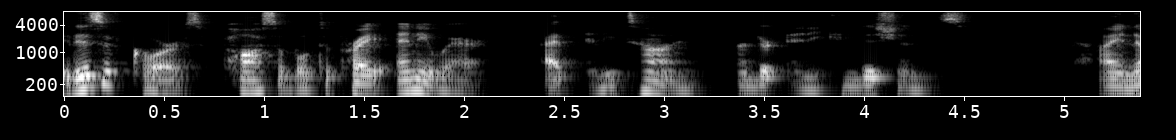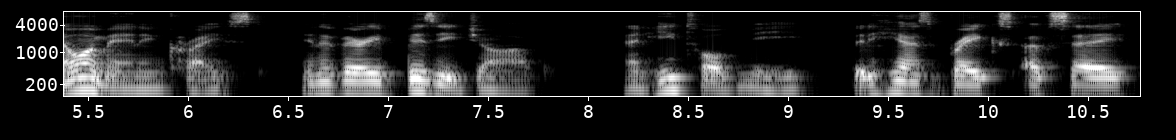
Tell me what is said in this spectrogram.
It is, of course, possible to pray anywhere, at any time, under any conditions. I know a man in Christ in a very busy job, and he told me that he has breaks of, say,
